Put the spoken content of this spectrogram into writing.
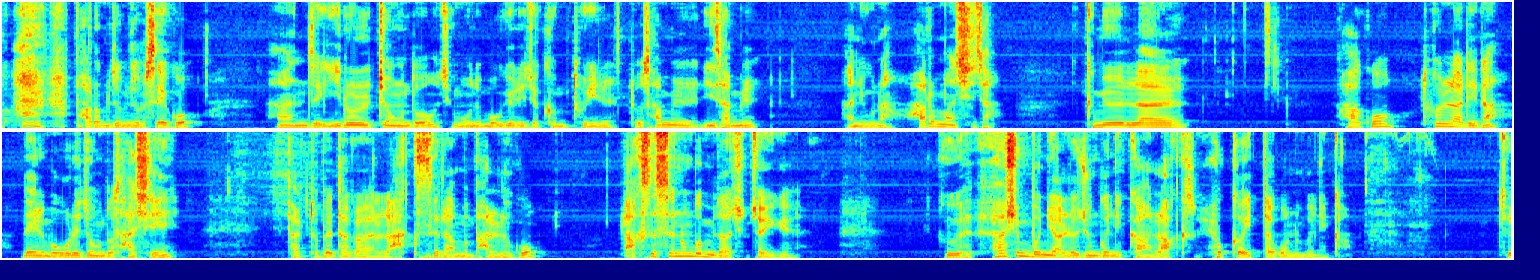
바람 좀 좀 쐬고, 한 이제 일요일 정도, 지금 오늘 목요일이죠. 금, 토, 일, 또 3일, 2, 3일? 아니구나. 하루만 쉬자. 금요일 날 하고, 토요일 날이나 내일 모레 정도 다시 발톱에다가 락스를 한번 바르고, 락스 쓰는 겁니다. 진짜 이게. 그 하신 분이 알려준 거니까 락스 효과가 있다고 하는 거니까 저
